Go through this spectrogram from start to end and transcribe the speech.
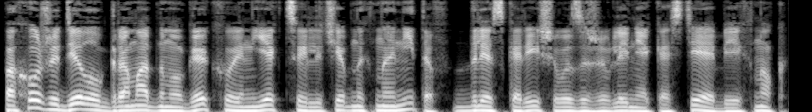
Похоже, делал громадному Гекху инъекции лечебных нанитов для скорейшего заживления костей обеих ног.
